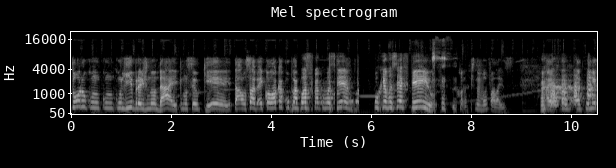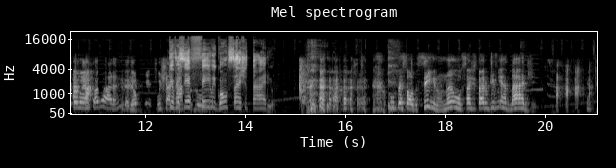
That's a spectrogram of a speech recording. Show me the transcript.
touro com, com, com libras não dá e que não sei o que e tal, sabe? Aí coloca a Eu culpa. não posso ficar com você porque você é feio. Vocês não vão falar isso. Aí eu eu tô metendo essa agora, entendeu? Puxa Porque você é do- feio igual um Sagitário. o pessoal do signo, não, o Sagitário de verdade.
